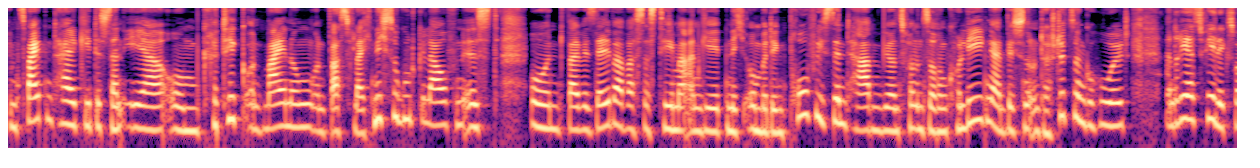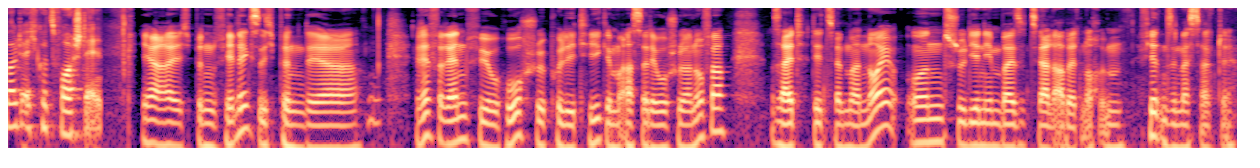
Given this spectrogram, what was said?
Im zweiten Teil geht es dann eher um Kritik und Meinungen und was vielleicht nicht so gut gelaufen ist. Und weil wir selber, was das Thema angeht, nicht unbedingt Profis sind, haben wir uns von unseren Kollegen ein bisschen Unterstützung geholt. Andreas Felix, wollt ihr euch kurz vorstellen? Ja, ich bin Felix. Ich bin der Referent für Hochschulpolitik im Aster der Hochschule Hannover. Seit Dezember neu und studiere nebenbei Sozialarbeit noch im vierten Semester aktuell.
